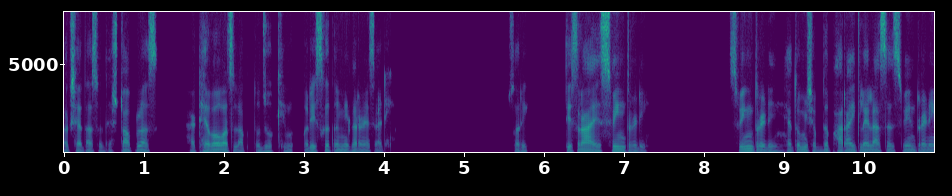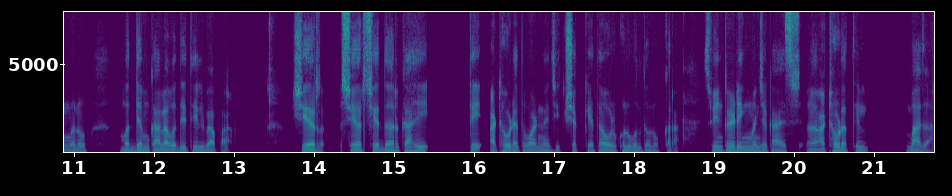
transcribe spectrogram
लक्षात असू द्या. स्टॉप लॉस हा ठेवावाच लागतो जोखीम रिस्क कमी करण्यासाठी. सॉरी. तिसरा आहे स्विंग ट्रेडिंग. स्विंग ट्रेडिंग हे तुम्ही शब्द फार ऐकलेला असेल स्विंग ट्रेडिंग म्हणून. मध्यम कालावधीतील व्यापार. शेअर शेअरचे दर काही ते आठवड्यात वाढण्याची शक्यता ओळखून गुंतवणूक करा. स्विंग ट्रेडिंग म्हणजे काय? आठवड्यातील बाजार.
